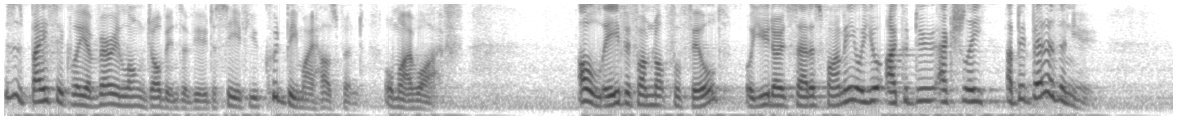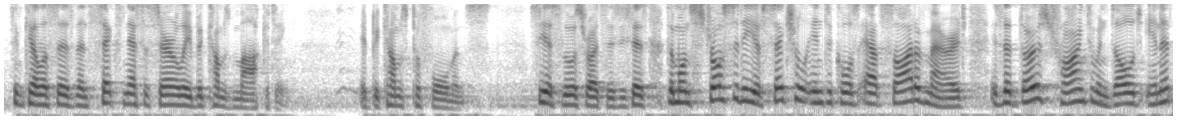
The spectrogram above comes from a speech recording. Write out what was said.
This is basically a very long job interview to see if you could be my husband or my wife. I'll leave if I'm not fulfilled, or you don't satisfy me, or I could do actually a bit better than you. Tim Keller says then sex necessarily becomes marketing, it becomes performance. C.S. Lewis writes this. He says, The monstrosity of sexual intercourse outside of marriage is that those trying to indulge in it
